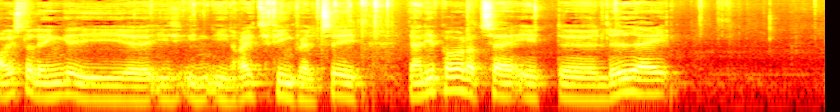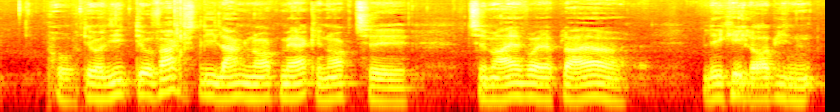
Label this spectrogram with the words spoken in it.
øjsterlænke i, øh, i, i, i en rigtig fin kvalitet. Jeg har lige prøvet at tage et øh, led af på. Det var, lige, det var faktisk lige langt nok, mærkeligt nok til, til mig, hvor jeg plejer at ligge helt op i den,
